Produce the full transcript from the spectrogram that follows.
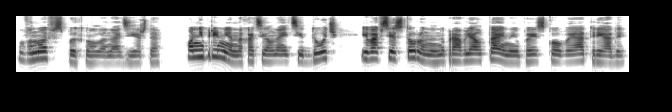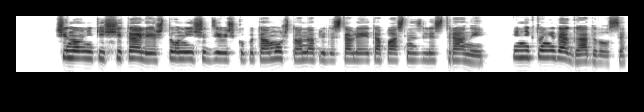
вновь вспыхнула надежда. Он непременно хотел найти дочь и во все стороны направлял тайные поисковые отряды. Чиновники считали, что он ищет девочку потому, что она предоставляет опасность для страны, и никто не догадывался,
